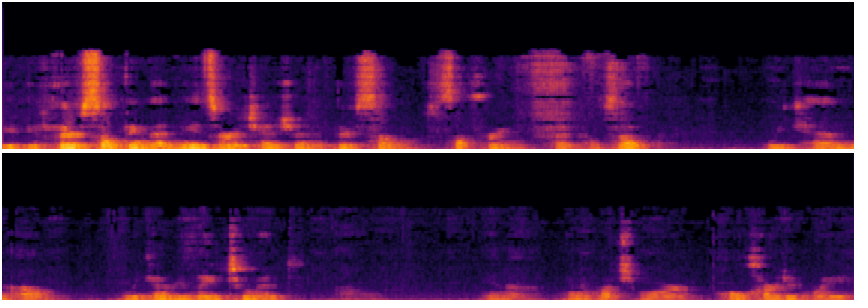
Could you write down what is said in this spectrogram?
if there's something that needs our attention, if there's some suffering that comes up, we can um, we can relate to it um, in a in a much more wholehearted way.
